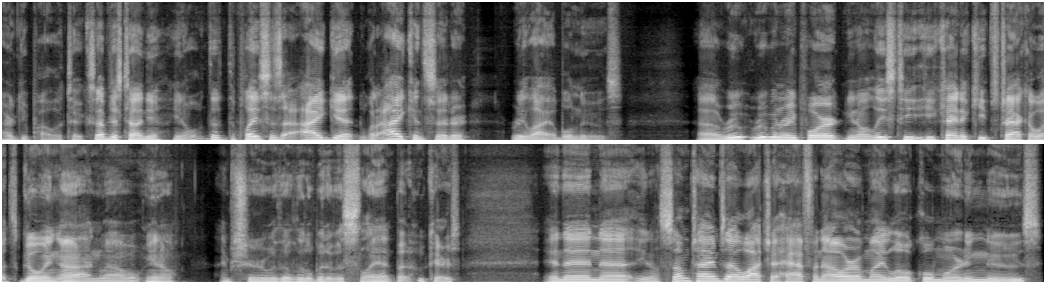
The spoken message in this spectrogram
argue politics. I'm just telling you, you know, the, the places I get what I consider reliable news. Uh, Rubin Report, you know, at least he, he kind of keeps track of what's going on. Well, you know, I'm sure with a little bit of a slant, but who cares? And then, uh, you know, sometimes I'll watch a half an hour of my local morning news,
